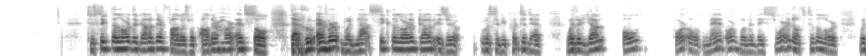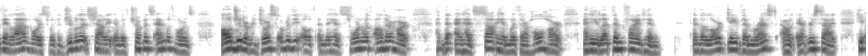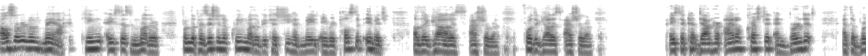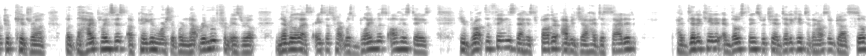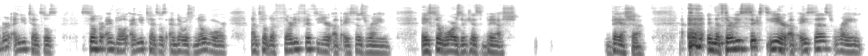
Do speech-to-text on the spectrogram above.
to seek the Lord, the God of their fathers, with all their heart and soul, that whoever would not seek the Lord of God of Israel was to be put to death, whether young, old, or old, man or woman. They swore an oath to the Lord with a loud voice, with a jubilant shouting, and with trumpets and with horns. All Judah rejoiced over the oath, and they had sworn with all their heart, and had sought him with their whole heart, and he let them find him. And the Lord gave them rest on every side. He also removed Maach, King Asa's mother, from the position of queen mother because she had made a repulsive image of the goddess Asherah for the goddess Asherah. Asa cut down her idol, crushed it, and burned it at the brook of Kidron. But the high places of pagan worship were not removed from Israel. Nevertheless, Asa's heart was blameless all his days. He brought the things that his father Abijah had decided, had dedicated, and those things which he had dedicated to the house of God, silver and utensils, silver and gold and utensils, and there was no war until the 35th year of Asa's reign. Asa wars against Baash. Baasha. In the 36th year of Asa's reign,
